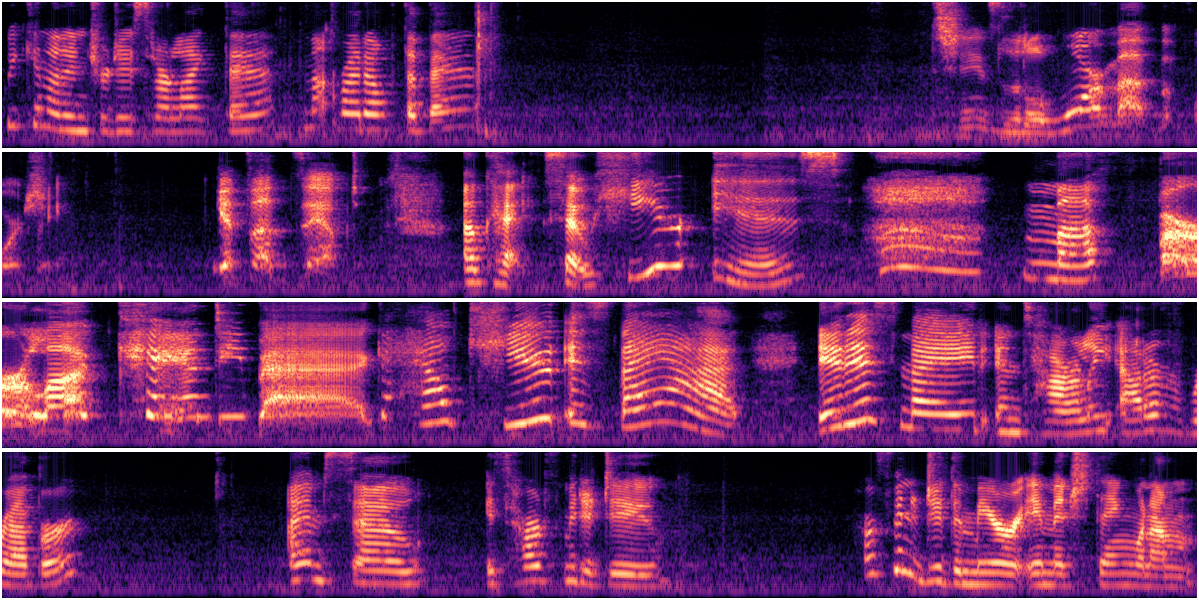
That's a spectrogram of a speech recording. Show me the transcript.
We cannot introduce her like that. Not right off the bat. She needs a little warm up before she gets unzipped. Okay, so here is my Furla candy bag. How cute is that? It is made entirely out of rubber. I am so, it's hard for me to do, hard for me to do the mirror image thing when I'm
